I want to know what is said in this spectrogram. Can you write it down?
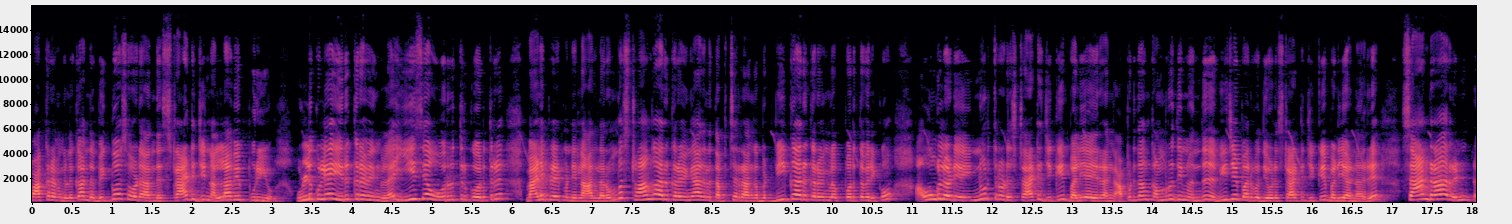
பார்க்குறவங்களுக்கு அந்த பிக் பாஸோட அந்த ஸ்ட்ராட்டஜி நல்லா நல்லாவே புரியும். உள்ளுக்குள்ளேயே இருக்கிறவங்கள ஈஸியாக ஒருத்தருக்கு ஒருத்தர் மேனிப்புலேட் பண்ணிடலாம். அதில் ரொம்ப ஸ்ட்ராங்காக இருக்கிறவங்க அதில் தப்பிச்சிடுறாங்க. பட் வீக்காக இருக்கிறவங்கள பொறுத்த வரைக்கும் அவங்களுடைய இன்னொருத்தரோட ஸ்ட்ராட்டஜிக்கு பலியாயிடுறாங்க. அப்படி தான் கம்ருதீன் வந்து விஜய் பர்வதியோட ஸ்ட்ராட்டஜிக்கு பலியானார். சாண்ட்ரா ரெண்டு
